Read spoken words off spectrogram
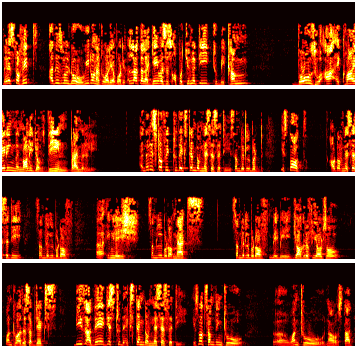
The rest of it, others will do. We don't have to worry about it. Allah Ta'ala gave us this opportunity to become those who are acquiring the knowledge of deen primarily. And the rest of it to the extent of necessity. Some little bit is taught out of necessity, some little bit of uh, English, some little bit of maths, some little bit of maybe geography also, one to other subjects. These are there just to the extent of necessity. It's not something to uh, want to now start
